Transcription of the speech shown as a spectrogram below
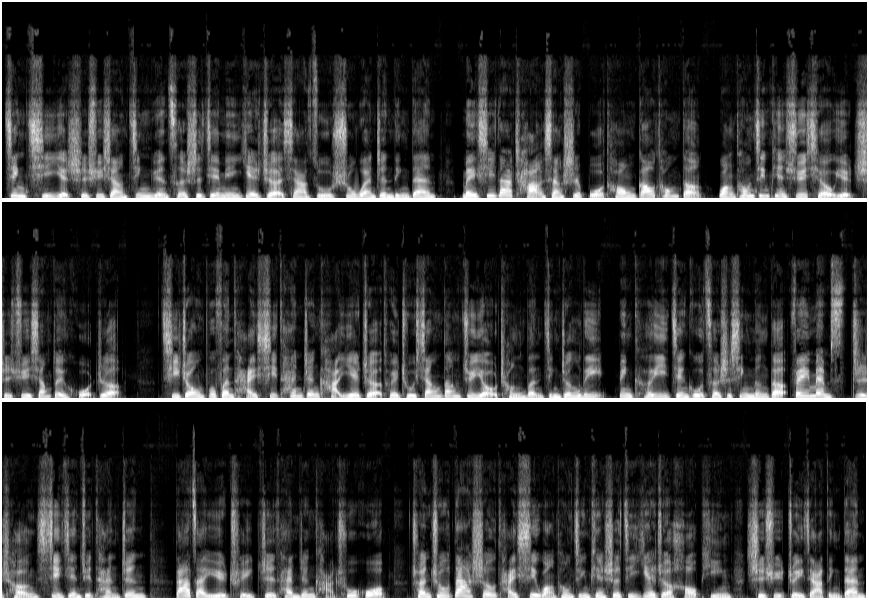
近期也持续向晶圆测试界面业者下足数万针订单。美系大厂像是博通、高通等网通晶片需求也持续相对火热。其中部分台系探针卡业者推出相当具有成本竞争力，并可以兼顾测试性能的非 MEMS 制程细间距探针，搭载于垂直探针卡出货，传出大受台系网通晶片设计业者好评，持续追加订单，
